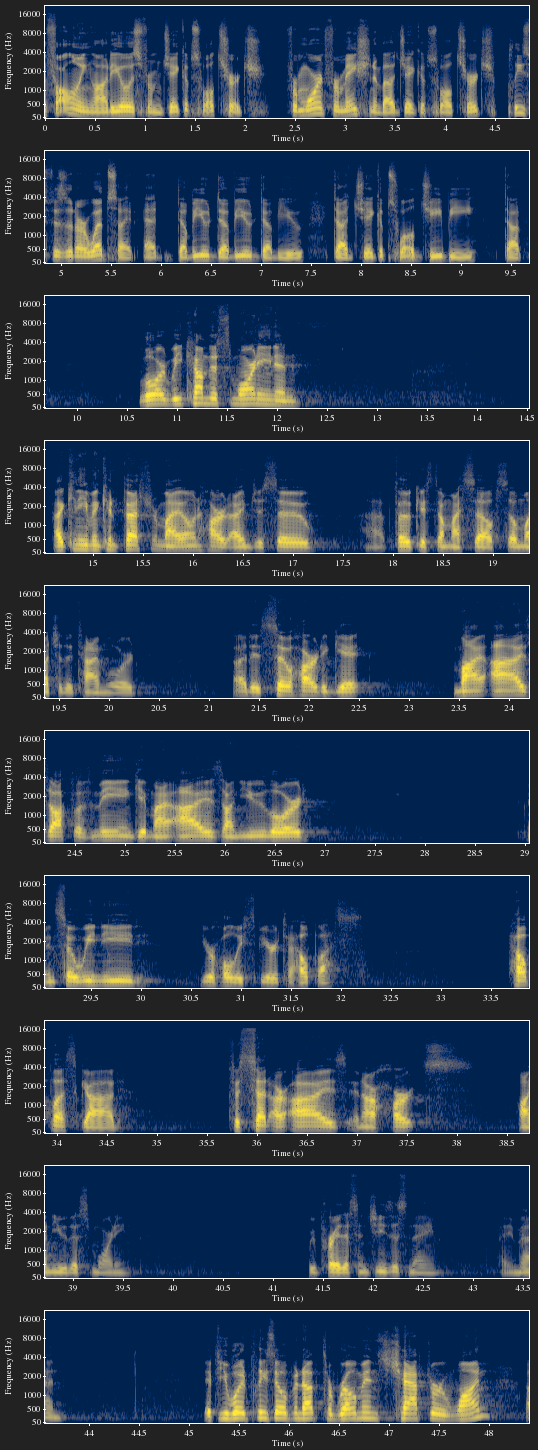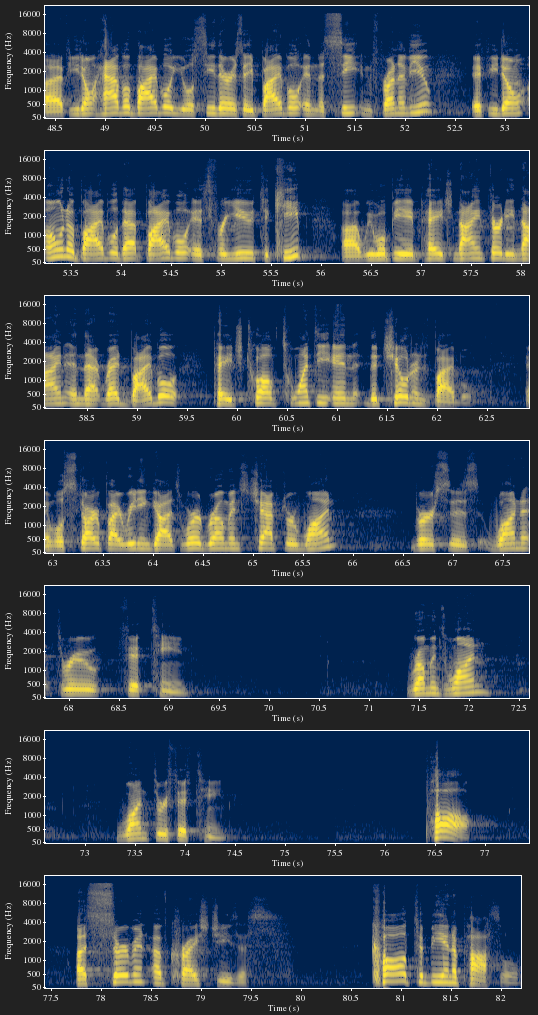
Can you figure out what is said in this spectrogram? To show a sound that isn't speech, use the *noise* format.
The following audio is from Jacobswell Church. For more information about Jacobswell Church, please visit our website at www.jacobswellgb.org. Lord, we come this morning and I can even confess from my own heart, I'm just so uh, focused on myself so much of the time, Lord. Uh, it is so hard to get my eyes off of me and get my eyes on you, Lord. And so we need your Holy Spirit to help us. Help us, God, to set our eyes and our hearts on you this morning. We pray this in Jesus' name. Amen. If you would, please open up to Romans chapter 1. Uh, if you don't have a Bible, you will see there is a Bible in the seat in front of you. If you don't own a Bible, that Bible is for you to keep. Uh, we will be in page 939 in that red Bible, page 1220 in the children's Bible. And we'll start by reading God's Word, Romans chapter 1, verses 1 through 15. Romans 1, 1 through 15. Paul, a servant of Christ Jesus, called to be an apostle,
